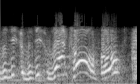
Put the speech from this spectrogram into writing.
That's all, folks.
